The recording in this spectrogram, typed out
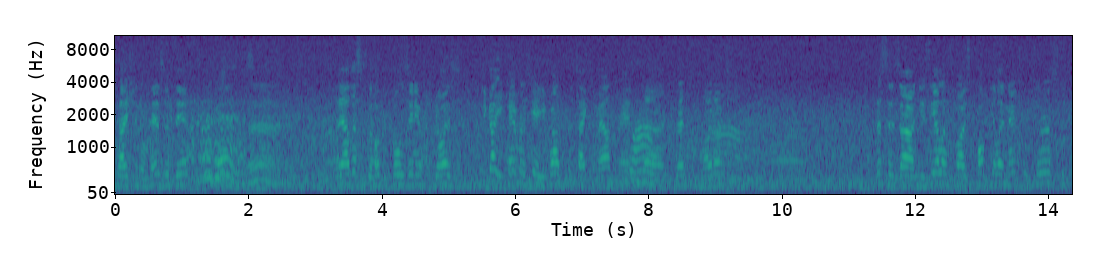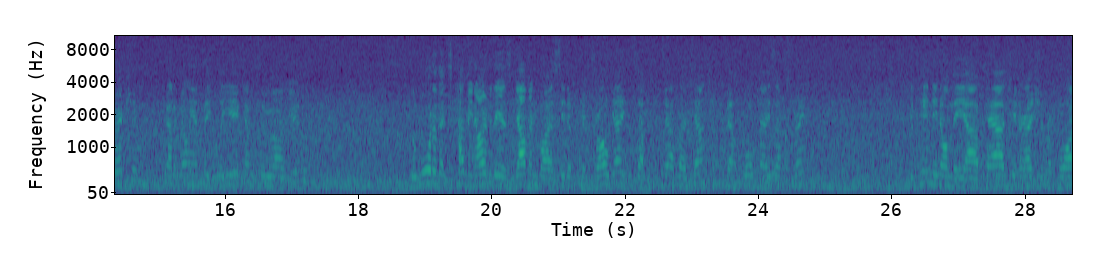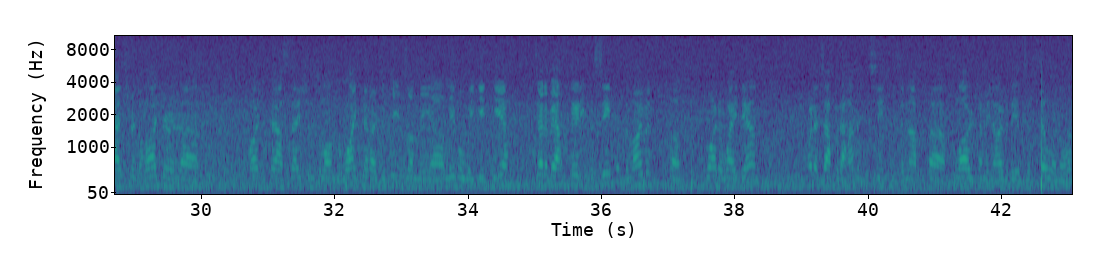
occupational hazard there. ah. Now this is the Huka Falls anyway guys. If you got your cameras, yeah, you're welcome to take them out and wow. uh, grab some photos. This is uh, New Zealand's most popular natural tourist attraction. About a million people a year come to uh, view it. The water that's coming over there is governed by a set of control gates up at the Taupo Township, about 4 k's upstream depending on the uh, power generation required hydropower stations along the Waikato, depends on the uh, level we get here. It's at about 30% at the moment, so quite a way down. When it's up at 100%, there's enough uh, flow coming over there to fill an Olympic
